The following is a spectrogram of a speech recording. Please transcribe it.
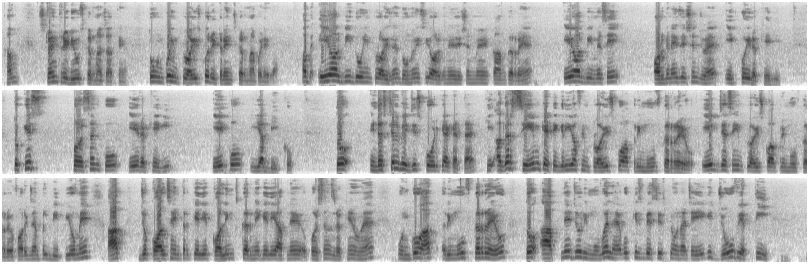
हम स्ट्रेंथ रिड्यूस करना चाहते हैं तो उनको इम्प्लॉयज़ को रिट्रेंच करना पड़ेगा। अब ए और बी दो इम्प्लॉयज़ हैं, दोनों इसी ऑर्गेनाइजेशन में काम कर रहे हैं ए और बी में से ऑर्गेनाइजेशन जो है एक को ही रखेगी। तो किस पर्सन को ए रखेगी? ए को या बी को? तो इंडस्ट्रियल वेजेस कोड क्या कहता है कि अगर सेम कैटेगरी ऑफ़ एम्प्लॉयज़ को आप रिमूव कर रहे हो, एक जैसे एम्प्लॉयज़ को आप रिमूव कर रहे हो फॉर एग्जांपल बीपीओ में आप जो कॉल सेंटर के लिए कॉलिंग करने के लिए आपने पर्सन रखे हुए हैं, उनको आप रिमूव कर रहे हो तो आपने जो रिमूवल है वो किस बेसिस पे होना चाहिए कि जो व्यक्ति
